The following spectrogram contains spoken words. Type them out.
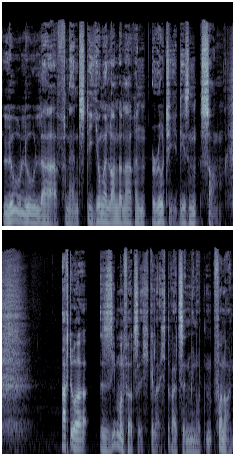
Lulu Love nennt die junge Londonerin Ruti diesen Song. 8.47 Uhr, gleich 13 Minuten vor 9.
